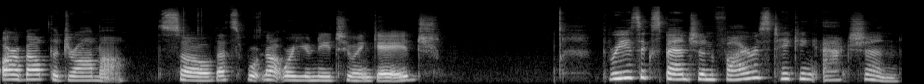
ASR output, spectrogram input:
are about the drama. So that's not where you need to engage. Three is expansion. Fire is taking action.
